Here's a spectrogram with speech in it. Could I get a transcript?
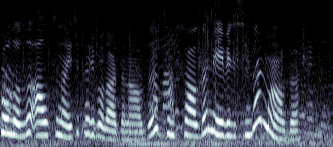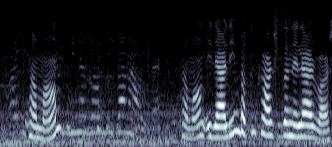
kolalı altın ayıcık haribolardan aldı. Tamam. Kumsal da meyvelisinden mi aldı? Tamam. Tamam ilerleyin bakın karşıda neler var.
